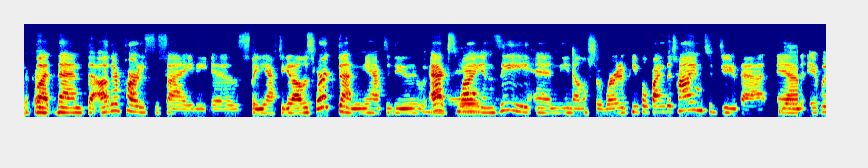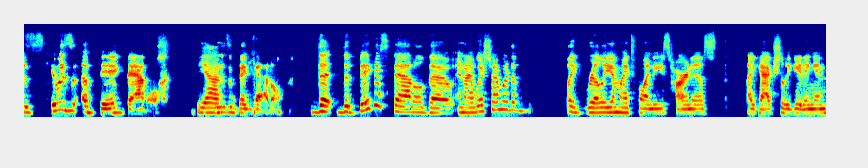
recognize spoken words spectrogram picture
Okay. But then the other part of society is, but you have to get all this work done and you have to do X, Y, and Z. And, you know, so where do people find the time to do that? And yeah. it was, it was a big battle. Yeah. It was a big battle. The, the biggest battle though, and I wish I would have like really in my 20s harnessed like actually getting in,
